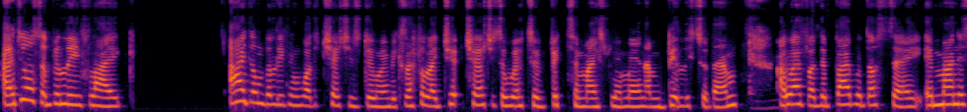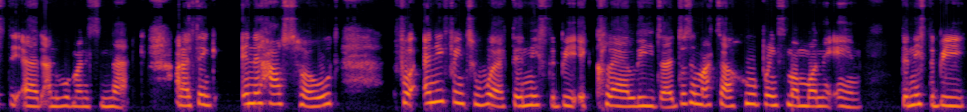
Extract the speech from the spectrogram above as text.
I do also believe like I don't believe in what the church is doing because I feel like ch- church is a way to victimize women and belittle them. Mm-hmm. However, the Bible does say a man is the head and a woman is the neck. And I think in a household, for anything to work, there needs to be a clear leader. It doesn't matter who brings more money in. There needs to be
